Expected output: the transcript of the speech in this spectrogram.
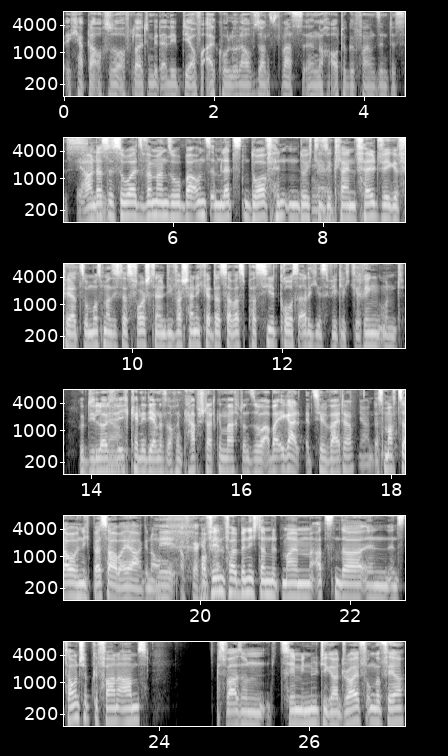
ich habe da auch so oft Leute miterlebt, die auf Alkohol oder auf sonst was äh, noch Auto gefahren sind. Das ist Ja, und das ist so, als wenn man so bei uns im letzten Dorf hinten durch diese Ja. kleinen Feldwege fährt. So muss man sich das vorstellen. Die Wahrscheinlichkeit, dass da was passiert, großartig ist wirklich gering. Und gut. Die Leute, Ja. die ich kenne, die haben das auch in Kapstadt gemacht und so. Aber egal, erzähl weiter. ja, das macht es auch nicht besser, aber ja, genau. Nee, auf gar keinen Auf Fall. jeden Fall bin ich dann mit meinem Atzen da in, ins Township gefahren abends. Es war so ein zehnminütiger Drive ungefähr.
